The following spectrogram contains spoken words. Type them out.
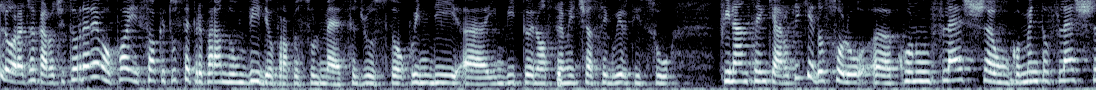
allora Giancarlo ci torneremo poi, so che tu stai preparando un video proprio sul MES, giusto? Quindi eh, invito i nostri amici a seguirti su Finanza in Chiaro. Ti chiedo solo eh, con un flash, un commento flash,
